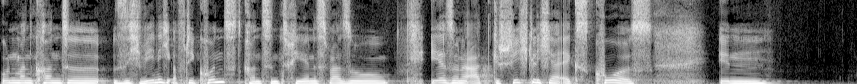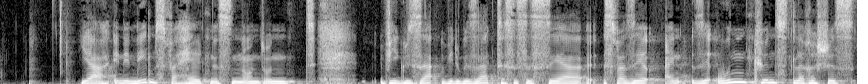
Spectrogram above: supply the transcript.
und man konnte sich wenig auf die Kunst konzentrieren. Es war so eher so eine Art geschichtlicher Exkurs in ja, in den Lebensverhältnissen und und wie, wie du gesagt hast, es ist sehr, es war sehr ein sehr unkünstlerisches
